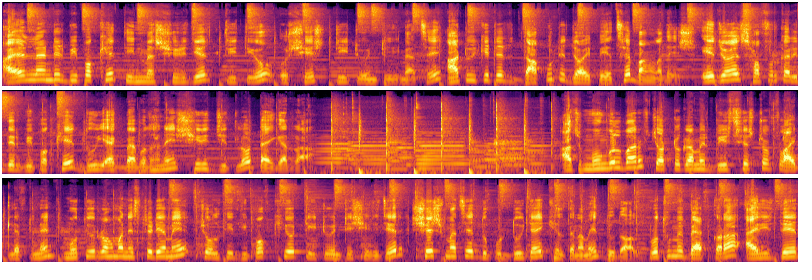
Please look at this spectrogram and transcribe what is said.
আয়ারল্যান্ডের বিপক্ষে তিন ম্যাচ সিরিজের তৃতীয় ও শেষ টি টোয়েন্টি ম্যাচে আট উইকেটের দাপুটে জয় পেয়েছে বাংলাদেশ। এ জয়ে সফরকারীদের বিপক্ষে দুই এক ব্যবধানে সিরিজ জিতল টাইগাররা। আজ মঙ্গলবার চট্টগ্রামের বীরশ্রেষ্ঠ ফ্লাইট লেফটেন্যান্ট মতিউর রহমান স্টেডিয়ামে চলতি দ্বিপক্ষীয় টি টোয়েন্টি সিরিজের শেষ ম্যাচে দুপুর দুইটায় খেলতে নামে দুদল। প্রথমে ব্যাট করা আইরিশদের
